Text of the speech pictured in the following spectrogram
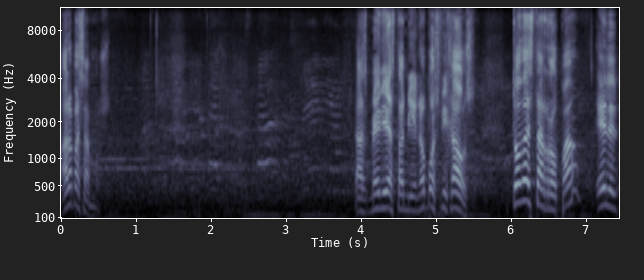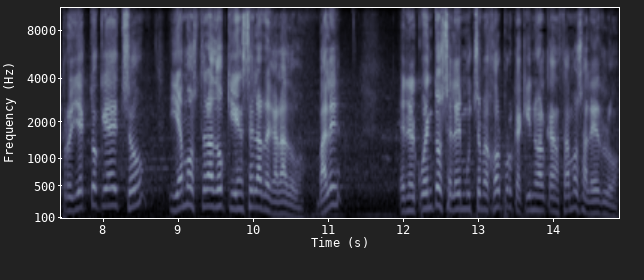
Ahora pasamos. Las medias también, ¿no? Pues fijaos, toda esta ropa, él, el proyecto que ha hecho y ha mostrado quién se la ha regalado, ¿vale? En el cuento se lee mucho mejor porque aquí no alcanzamos a leerlo,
